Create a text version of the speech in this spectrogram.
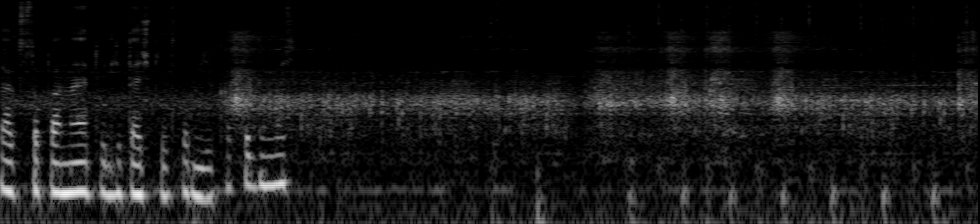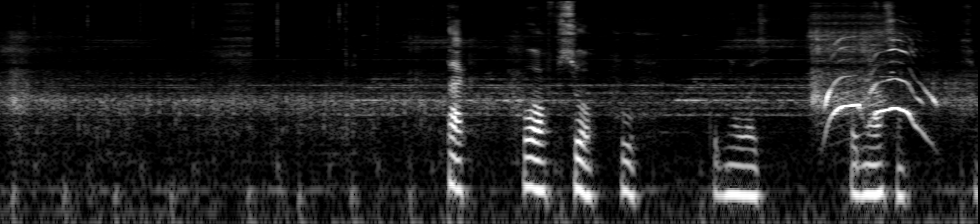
Так, стоп, а на эту летающую платформу я как поднимусь? Так, о, все, фух, поднялась, поднялся. Всё.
